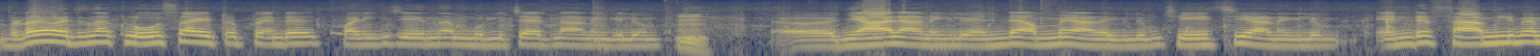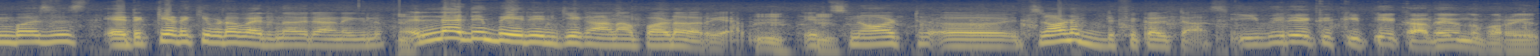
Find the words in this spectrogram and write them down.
ഇവിടെ വരുന്ന ക്ലോസ് ആയിട്ട് ഇപ്പം എന്റെ പണിക്ക് ചെയ്യുന്ന മുരളിച്ചേട്ടനാണെങ്കിലും ഞാനാണെങ്കിലും എന്റെ അമ്മയാണെങ്കിലും ചേച്ചിയാണെങ്കിലും എന്റെ ഫാമിലി മെമ്പേഴ്സ് ഇടയ്ക്കിടയ്ക്ക് ഇവിടെ വരുന്നവരാണെങ്കിലും എല്ലാവരുടെയും പേര് എനിക്ക് കാണാപ്പാടം അറിയാം. It's not it's not a difficult task ഇവരെയൊക്കെ കിട്ടിയ കഥയൊന്ന് പറയൂ.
